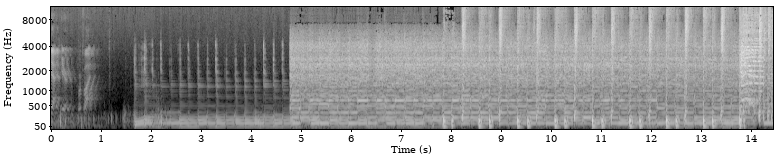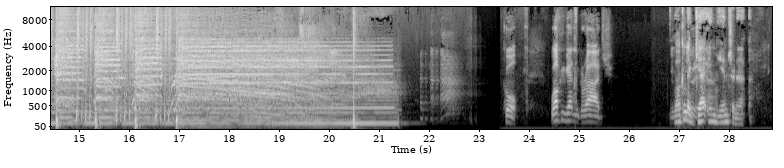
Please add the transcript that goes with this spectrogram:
Yeah, here. We're fine. Cool. Welcome to Get in the Garage. You Welcome to Get now. in the Internet.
